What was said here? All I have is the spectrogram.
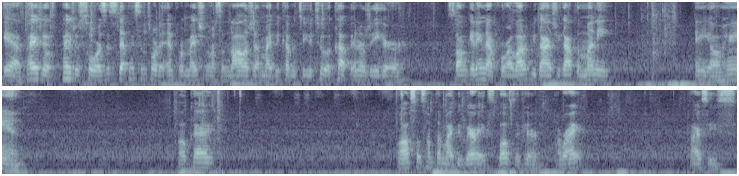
Yeah, Page of, Page of Swords. It's definitely some sort of information or some knowledge that might be coming to you too. A cup energy here. So I'm getting that for a lot of you guys. You got the money in your hand. Okay? Also, something might be very explosive here. All right? Pisces.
